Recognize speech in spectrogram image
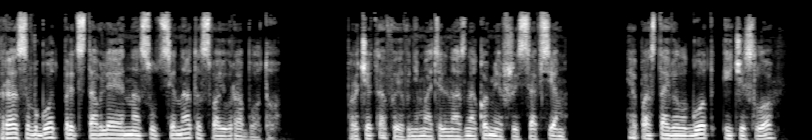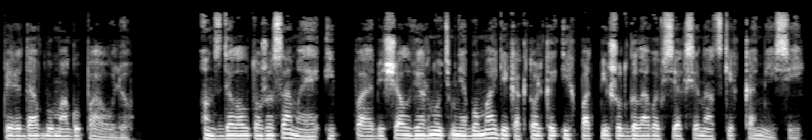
раз в год представляя на суд Сената свою работу. Прочитав и внимательно ознакомившись со всем, я поставил год и число, передав бумагу Паулю. Он сделал то же самое и пообещал вернуть мне бумаги, как только их подпишут главы всех сенатских комиссий.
